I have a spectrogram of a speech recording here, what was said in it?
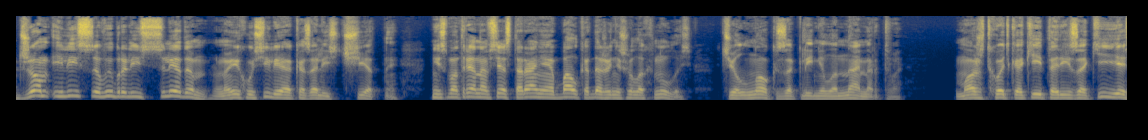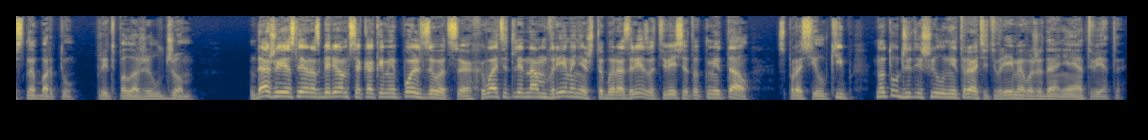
Джон и Лисса выбрались следом, но их усилия оказались тщетны. Несмотря на все старания, балка даже не шелохнулась. Челнок заклинило намертво. «Может, хоть какие-то резаки есть на борту?» — предположил Джом. «Даже если разберемся, как ими пользоваться, хватит ли нам времени, чтобы разрезать весь этот металл?» — спросил Кип, но тут же решил не тратить время в ожидании ответа.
